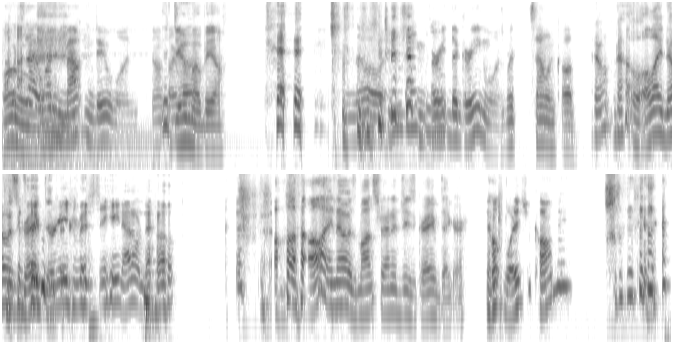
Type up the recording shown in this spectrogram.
what's that one Mountain Dew one? You know The what I'm talking about? Doommobile. No, the green, the green one. What's that one called? I don't know. All I know is the green machine. I don't know. all, all I know is Monster Energy's Gravedigger. Oh, What did you call me?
